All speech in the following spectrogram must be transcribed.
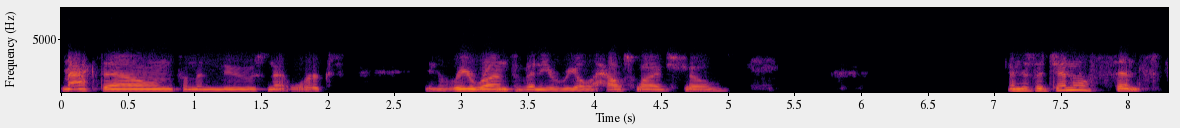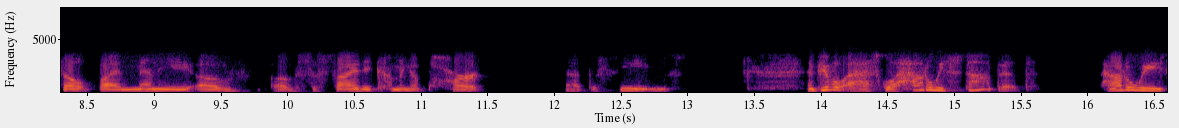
smackdowns on the news networks, in reruns of any real housewives shows. And there's a general sense felt by many of, of society coming apart at the seams. And people ask, well, how do we stop it? How do we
